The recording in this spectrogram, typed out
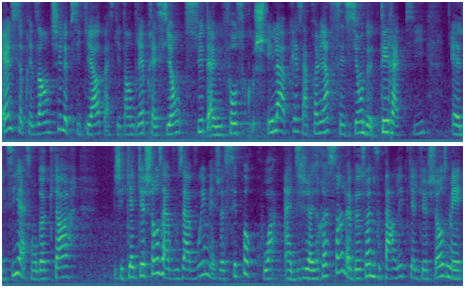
Elle se présente chez le psychiatre parce qu'elle est en dépression suite à une fausse couche. Et là, après sa première session de thérapie, elle dit à son docteur j'ai quelque chose à vous avouer, mais je sais pas quoi. Elle dit, je ressens le besoin de vous parler de quelque chose, mais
